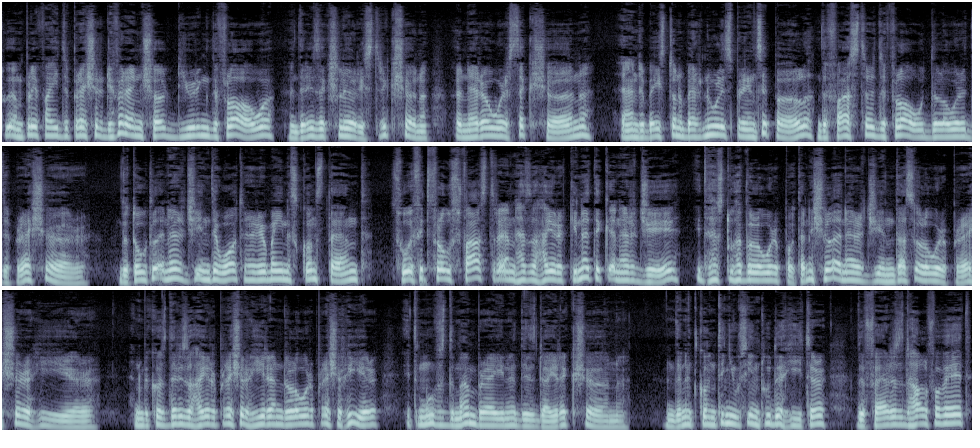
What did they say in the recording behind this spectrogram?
to amplify the pressure differential during the flow, there is actually a restriction, a narrower section, and based on Bernoulli's principle, the faster the flow, the lower the pressure. The total energy in the water remains constant, so if it flows faster and has a higher kinetic energy, it has to have a lower potential energy and thus a lower pressure here. And because there is a higher pressure here and a lower pressure here, it moves the membrane in this direction. And then it continues into the heater, the first half of it,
